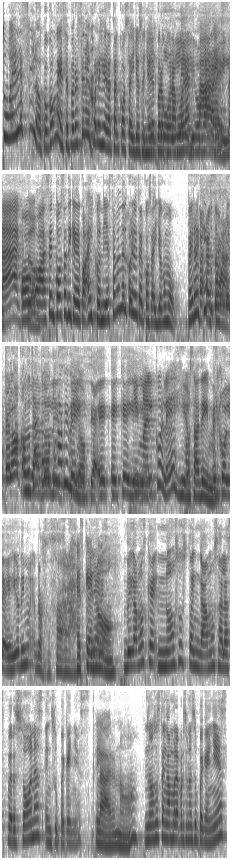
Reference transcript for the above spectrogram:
tú eres loco con ese, pero ese en el colegio era tal cosa. Y yo, señores, El pero por amor al padre. Exacto. O, o hacen cosas de que, ay, cuando ya estaban en el colegio tal cosa. Y yo como, pero es que Ah, tú te volviste loco. O sea, la ¿sabes todo lo que uno ha vivido? es que Y ella- mal colegio. O sea, dime. El colegio, dime. no, o sea, Es que no. Digamos que no sostengamos a las personas en su pequeñez. Claro, no. No sostengamos a la persona en su pequeñez.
